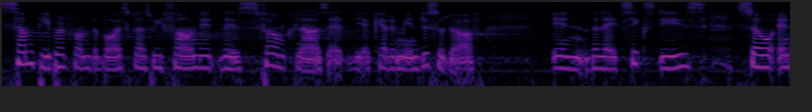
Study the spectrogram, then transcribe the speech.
Some people from the Beuys' class, we founded this film class at the academy in Düsseldorf in the late 60s. So, and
